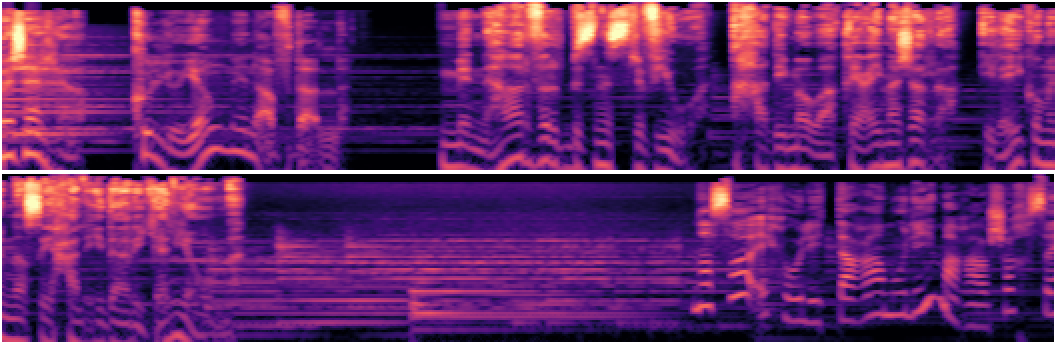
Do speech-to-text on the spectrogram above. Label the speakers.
Speaker 1: مجرة. كل يوم أفضل.
Speaker 2: من هارفارد بزنس ريفيو أحد مواقع مجرة. إليكم النصيحة الإدارية اليوم.
Speaker 3: نصائح للتعامل مع شخص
